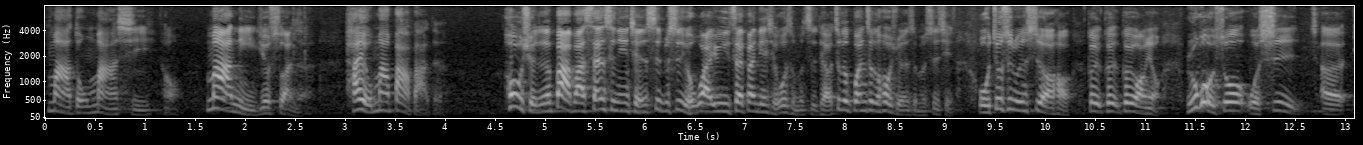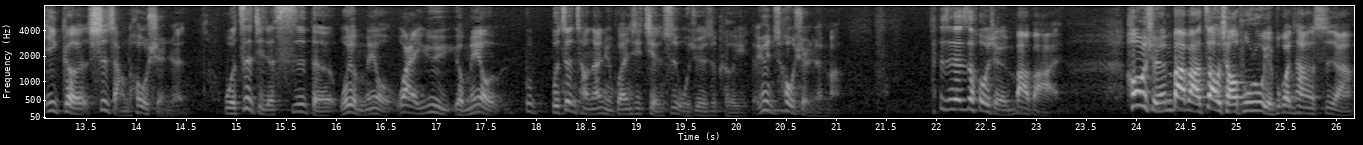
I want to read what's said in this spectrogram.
骂东骂西，哦，骂你就算了，还有骂爸爸的。候选人的爸爸三十年前是不是有外遇，在饭店写过什么纸条？这个关这个候选人什么事情？我就事论事哦，好，各位各位各位网友，如果说我是呃一个市长的候选人，我自己的私德，我有没有外遇，有没有？不不正常男女关系检视，我觉得是可以的，因为你是候选人嘛。但是这是候选人爸爸哎，候选人爸爸造桥铺路也不关他的事啊，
